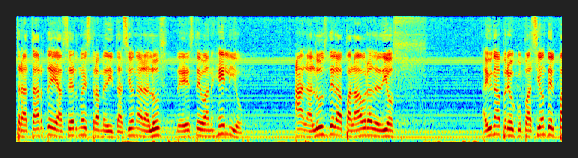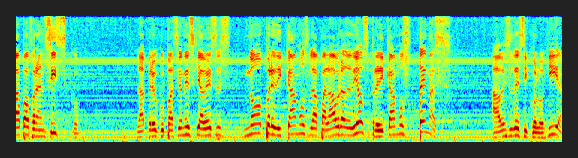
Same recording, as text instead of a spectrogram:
tratar de hacer nuestra meditación a la luz de este Evangelio, a la luz de la palabra de Dios. Hay una preocupación del Papa Francisco. La preocupación es que a veces no predicamos la palabra de Dios, predicamos temas, a veces de psicología,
